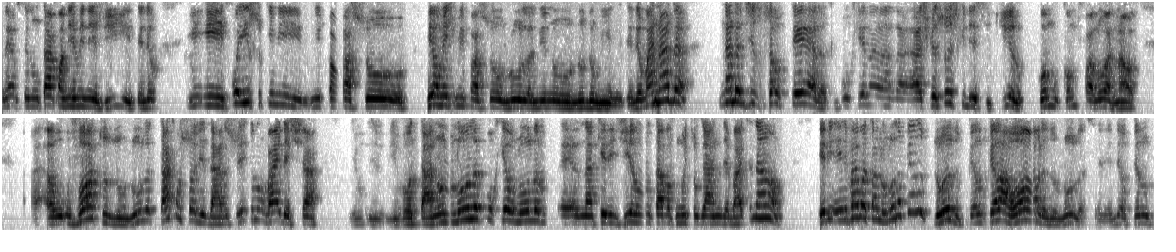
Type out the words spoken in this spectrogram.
né? você não está com a mesma energia, entendeu? E, e, foi isso que me, me passou, realmente me passou o Lula ali no, no domingo, entendeu? Mas nada, nada disso altera, porque na, na, as pessoas que decidiram, como, como falou Arnaldo, o voto do Lula está consolidado, o sujeito não vai deixar de, de, votar no Lula, porque o Lula, é, naquele dia, não estava com muito lugar no debate. Não. Ele, ele vai votar no Lula pelo tudo, pelo, pela obra do Lula, entendeu? Pelo,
